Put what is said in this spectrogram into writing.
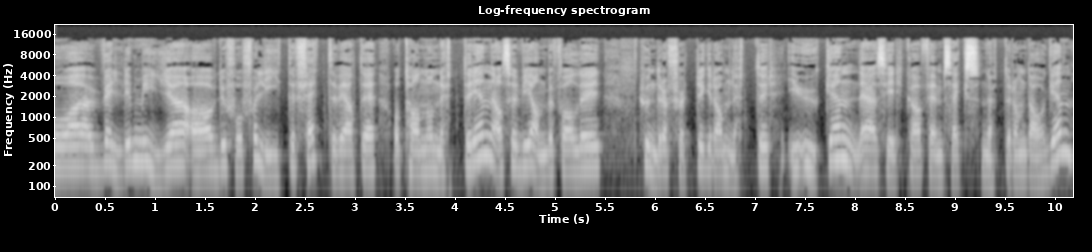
Og veldig mye av Du får for lite fett ved det, å ta noen nøtter inn. Altså Vi anbefaler 140 gram nøtter i uken. Det er ca. 5-6 nøtter om dagen.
